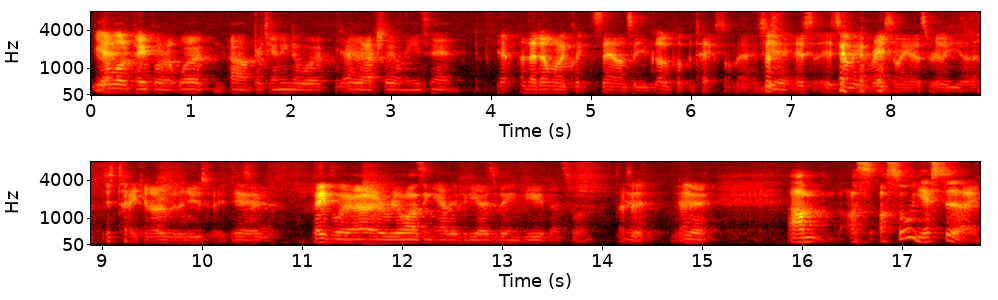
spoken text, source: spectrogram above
Yeah. A lot of people are at work um, pretending to work. Yeah. They're actually on the internet. Yeah, and they don't want to click the sound, so you've got to put the text on there. It's just Yeah. it's, it's only recently that's really uh, just taken over the newsfeed. Yeah. So, People are, are realizing how their videos are being viewed. That's why. that's yeah. it. Yeah. Yeah. Um, I, I saw yesterday.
